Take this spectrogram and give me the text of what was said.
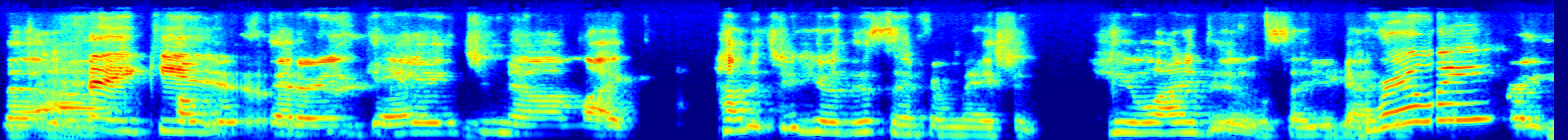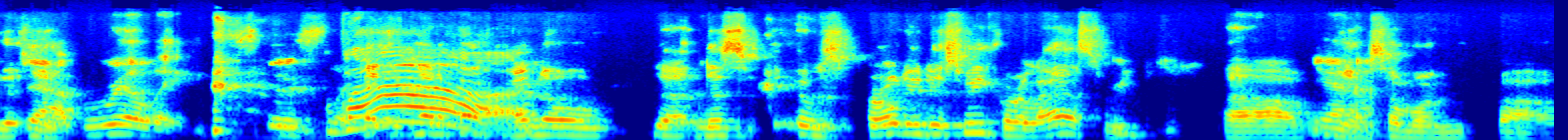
the, um, Thank you. that are engaged. You know, I'm like, how did you hear this information? Hue I Do. So you guys really? did a great Yeah. job. Really, seriously. Wow. As a matter of fact, I know uh, this. It was early this week or last week. Uh, Yeah. yeah. someone uh,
